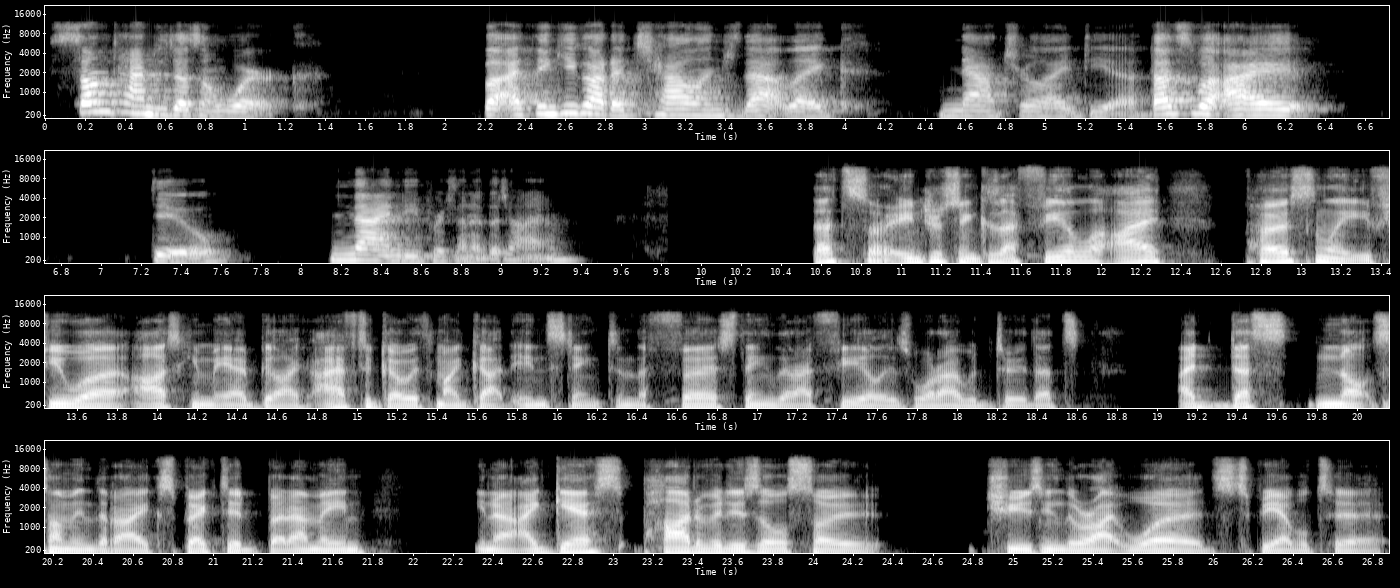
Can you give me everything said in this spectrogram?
Sometimes it doesn't work, but I think you got to challenge that like natural idea. That's what I do 90% of the time. That's so interesting because I feel I personally, if you were asking me, I'd be like, I have to go with my gut instinct. And the first thing that I feel is what I would do. That's I that's not something that I expected. But I mean, you know, I guess part of it is also choosing the right words to be able to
